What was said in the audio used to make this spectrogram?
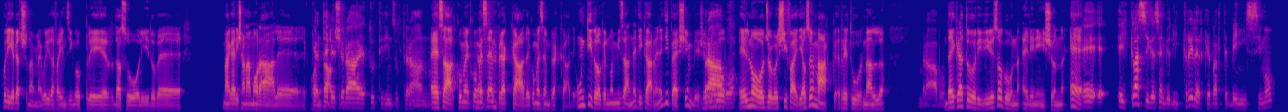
quelli che piacciono a me, quelli da fare in single player da soli, dove magari c'è una morale e Che a te quant'altro. piacerà e tutti ti insulteranno. Esatto, come, come sempre accade, come sempre accade. Un titolo che non mi sa né di carne né di pesce, invece, è il nuovo- è il nuovo gioco sci-fi di House Mark, Returnal, Bravo. dai creatori di Resogun Alienation. E, È, è- è il classico esempio di trailer che parte benissimo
